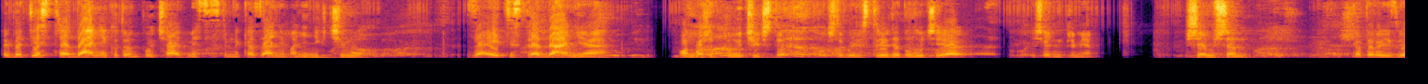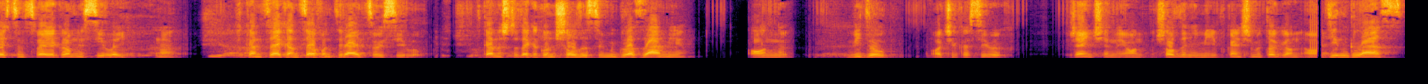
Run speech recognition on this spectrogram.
Тогда те страдания, которые он получает вместе с этим наказанием, они ни к чему. За эти страдания он может получить что-то. Чтобы иллюстрировать это лучше, я еще один пример. Шимшин, который известен своей огромной силой, да, в конце концов он теряет свою силу. Сказано, что так как он шел за своими глазами, он видел очень красивых женщин, и он шел за ними, и в конечном итоге он один глаз,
